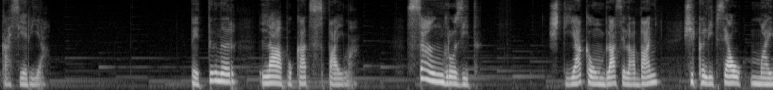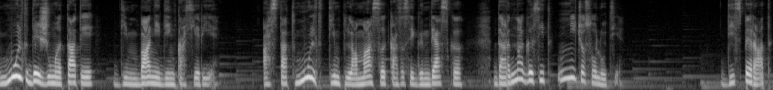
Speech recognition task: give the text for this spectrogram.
casieria. Pe tânăr l-a apucat spaima. S-a îngrozit. Știa că umblase la bani și că lipseau mai mult de jumătate din banii din casierie. A stat mult timp la masă ca să se gândească, dar n-a găsit nicio soluție. Disperat,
